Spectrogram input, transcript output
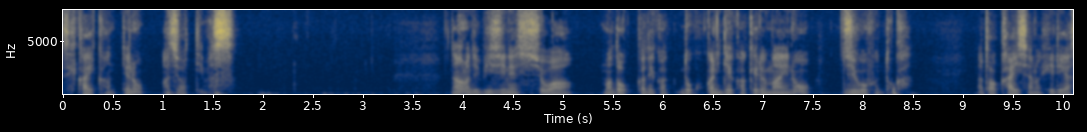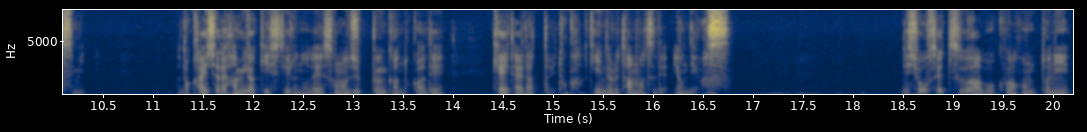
世界観っていうのを味わっています。なのでビジネス書は、まあ、どっかでか、どこかに出かける前の15分とか、あとは会社の昼休み、あと会社で歯磨きしているので、その10分間とかで携帯だったりとか、Kindle 端末で読んでいます。で、小説は僕は本当に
